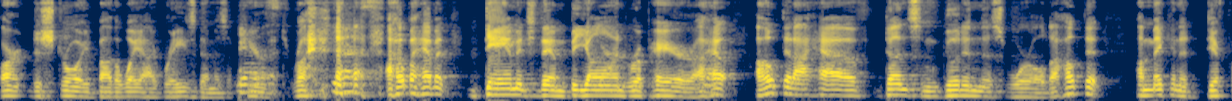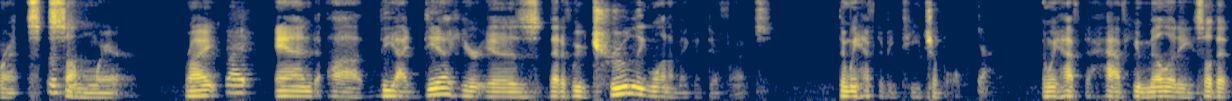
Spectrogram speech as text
aren't destroyed by the way I raised them as a Yes. parent, right? Yes. I hope I haven't damaged them beyond repair. I, Yeah. ha- I hope that I have done some good in this world. I hope that I'm making a difference somewhere, right? Right. And uh, the idea here is that if we truly want to make a difference, then we have to be teachable Yeah. and we have to have humility so that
